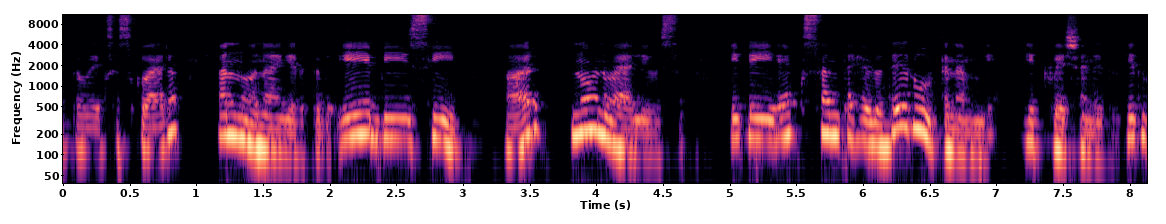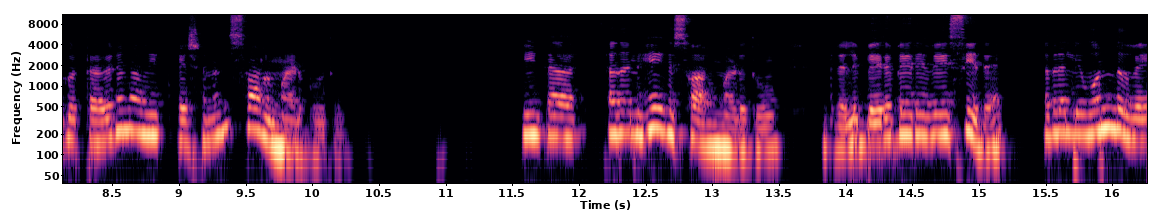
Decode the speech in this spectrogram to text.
ಅಥವಾ ಎಕ್ಸ್ ಸ್ಕ್ವೇರ್ ಅನ್ನೋನ್ ಆಗಿರ್ತದೆ. A b c are known values ಈಗ ಈ ಎಕ್ಸ್ ಅಂತ ಹೇಳುದೇ ರೂಟ್ ನಮ್ಗೆ ಇಕ್ವೇಶನ್ ಇದು. ಇದು ಗೊತ್ತಾದ್ರೆ ನಾವು ಇಕ್ವೇಶನ್ ಅನ್ನು ಸಾಲ್ವ್ ಮಾಡಬಹುದು ಈಗ ಅದನ್ನು ಹೇಗೆ ಸಾಲ್ವ್ ಮಾಡುದು? ಅದರಲ್ಲಿ ಬೇರೆ ಬೇರೆ ವೇಸ್ ಇದೆ. ಅದರಲ್ಲಿ ಒಂದು ವೇ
